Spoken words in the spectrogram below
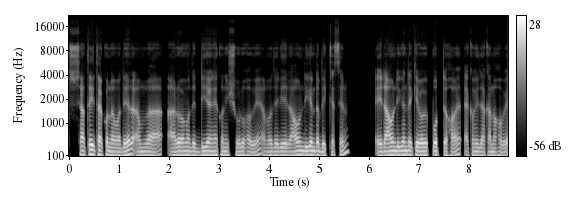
সাথেই থাকুন আমাদের, আমরা আরও আমাদের ডিজাইন এখনই শুরু হবে। আমাদের এই রাউন্ড ডিজাইনটা দেখতেছেন, এই রাউন্ড ডিজাইনটা কীভাবে পড়তে হয় এখনই দেখানো হবে।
